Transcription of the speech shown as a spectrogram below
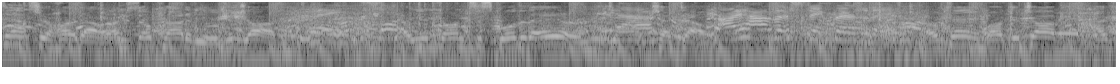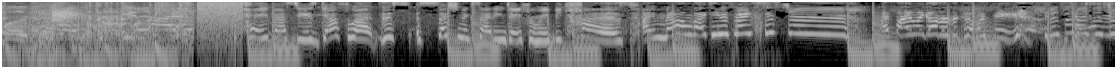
danced your heart out. I'm so proud of you. Good job. Thanks. Are you going to school today or do you want it checked out? I have a state fair today. Okay, well, good job. High five. Hey besties, guess what? This is such an exciting day for me because I'm mountain biking with my sister. Come with mm. me. This is my sister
